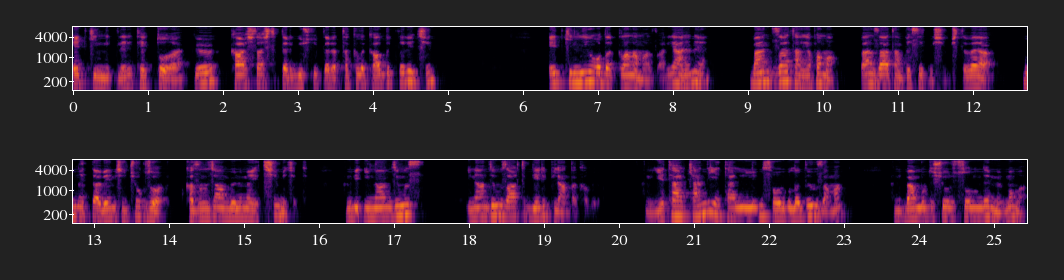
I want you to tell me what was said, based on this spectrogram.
etkinlikleri tekte olarak görür. Karşılaştıkları güçlüklere takılı kaldıkları için etkinliğe odaklanamazlar. Yani ne? Ben zaten yapamam. Ben zaten pes etmişim işte veya bu netler benim için çok zor. Kazanacağım bölüme yetişemeyecek. Hani bir inancımız inancımız artık geri planda kalıyor. Hani yeter kendi yeterliliğini sorguladığın zaman hani ben burada şuursuz olun demiyorum ama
